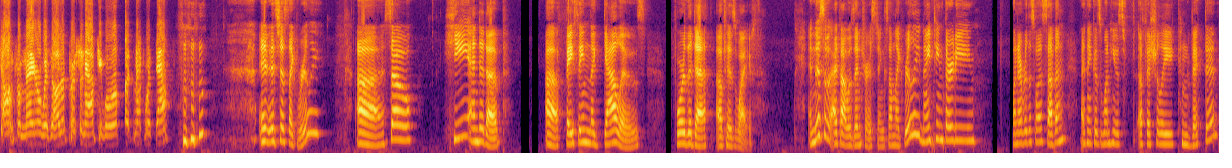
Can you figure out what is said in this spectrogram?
sound familiar with other personality we're putting up with now? It, it's just like, really? Uh, so he ended up uh, facing the gallows for the death of his wife. And this I thought was interesting because I'm like, really? 1930, whenever this was, seven, I think is when he was officially convicted.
